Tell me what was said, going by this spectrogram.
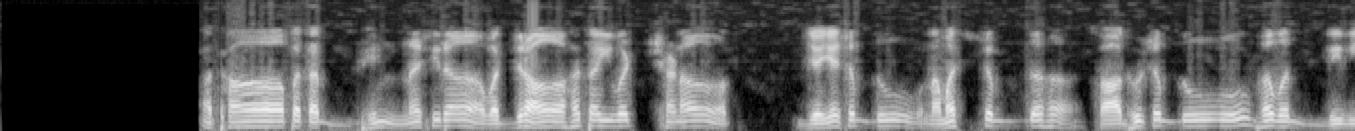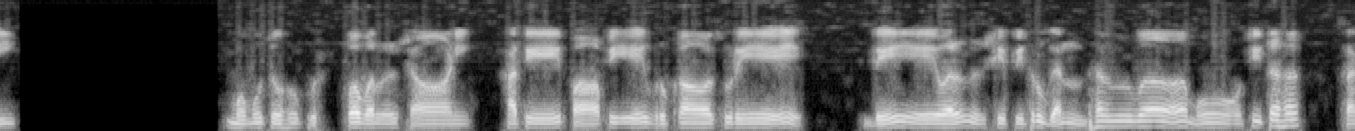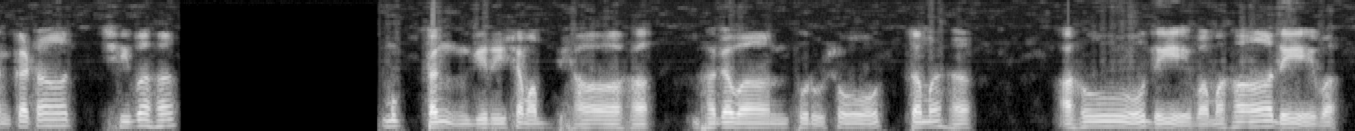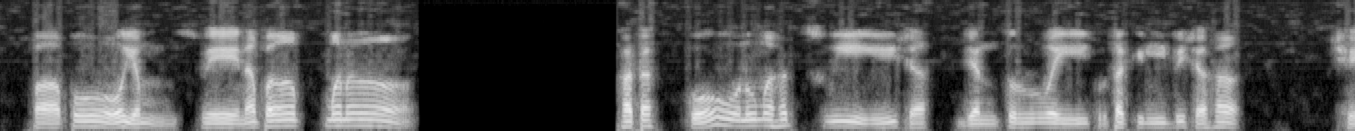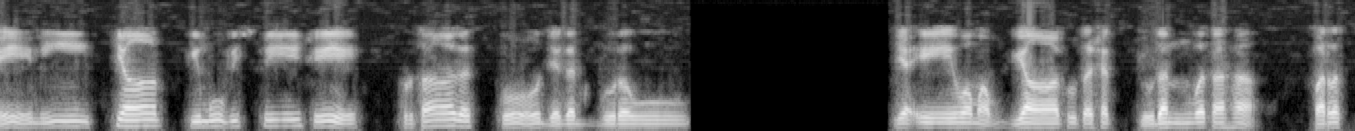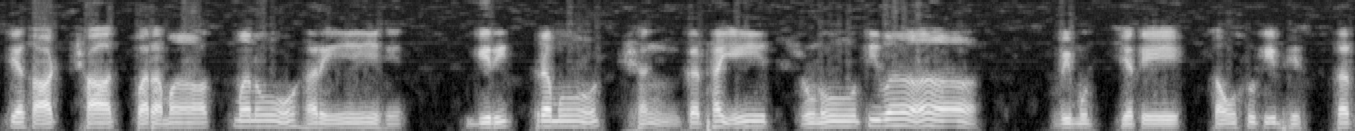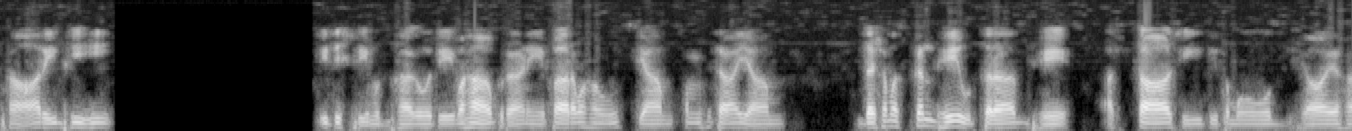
अथापतद्भिन्नशिरा वज्राहतैव क्षणात्। जयशब्दो नमःशब्दः साधुशब्दो भवद्दिवि। मुमुचुः पुष्पवर्षाणि हते पापे वृकासुरे देवर्षिपितृगन्धर्वा मोचितः सङ्कटाच्छिवः मुक्तम् गिरिशमभ्याह भगवान् पुरुषोत्तमः। अहो देवमहादेव पापोऽयम् स्वेन पाप्मना। हतः को नु महत्स्वीश जन्तुर्वै कृतकिल्बिषः। क्षेमीत्यात्किमु विश्वेशे कृतागस्को जगद्गुरौ। य एवमव्याकृतशक्त्युदन्वतः परस्य साक्षात्परमात्मनो हरेः गिरित्रमोक्षम् कथयेत् शृणोति वा? विमुच्यते संसृतिभिस्तथारिभिः इति श्रीमद्भागवते महापुराणे पारमहंस्याम् संहितायाम् दशमस्कन्धे उत्तरार्धे अष्टाशीतितमोऽध्यायः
